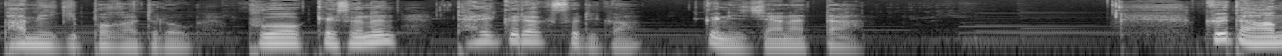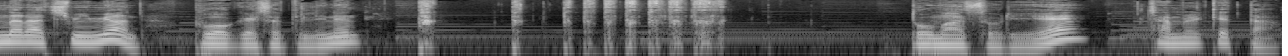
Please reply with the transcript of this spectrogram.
밤이 깊어가도록 부엌에서는 탈그락 소리가 끊이지 않았다. 그 다음날 아침이면 부엌에서 들리는 탁탁탁탁탁탁탁 도마 소리에 잠을 깼다.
